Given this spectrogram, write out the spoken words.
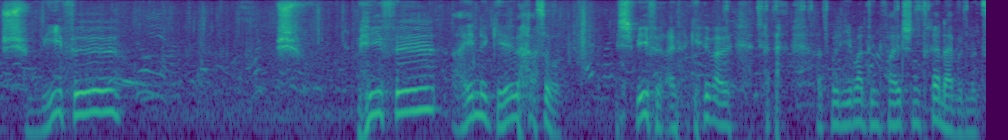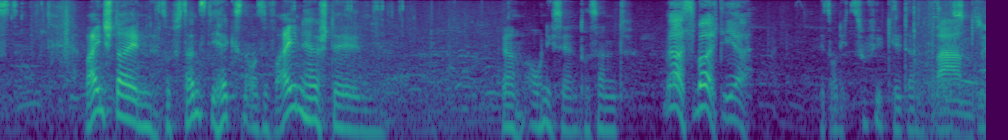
Schwefel. Schwefel, eine gelbe. Achso. Schwefel, eine gelbe. Hat wohl jemand den falschen Trenner benutzt. Weinstein, Substanz, die Hexen aus Wein herstellen. Ja, auch nicht sehr interessant. Was wollt ihr? Jetzt auch nicht zu viel Geld an. Wahnsinn.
